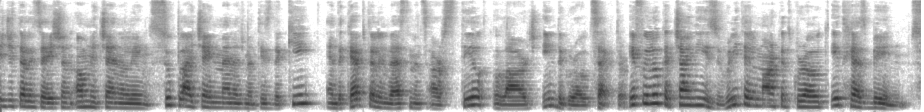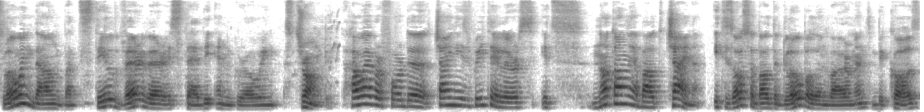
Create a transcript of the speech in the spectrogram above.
digitalization, omnichanneling, supply chain management is the key, and the capital investments are still large in the growth sector. If we look at Chinese retail market growth, it has been slowing down but still very, very steady and growing strongly. However, for the Chinese retailers, it's not only about China, it is also about the global environment because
